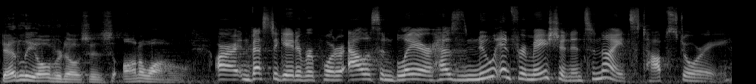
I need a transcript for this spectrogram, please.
deadly overdoses on Oahu. Our investigative reporter Allison Blair has new information in tonight's top story.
